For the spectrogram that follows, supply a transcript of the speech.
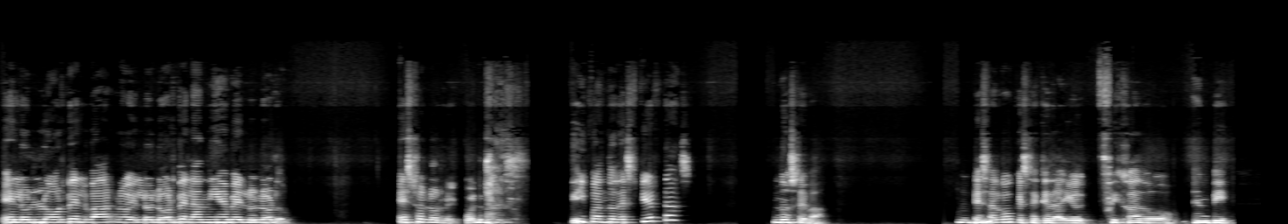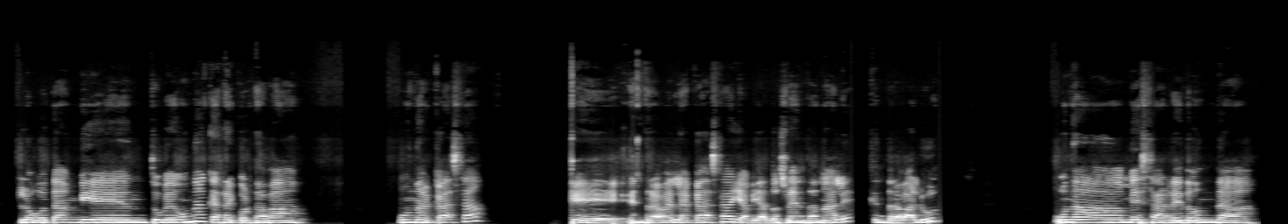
el olor del barro, el olor de la nieve, el olor... Eso lo recuerdas. Y cuando despiertas, no se va. Es algo que se queda ahí fijado en ti. Luego también tuve una que recordaba una casa que entraba en la casa y había dos ventanales que entraba luz, una mesa redonda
